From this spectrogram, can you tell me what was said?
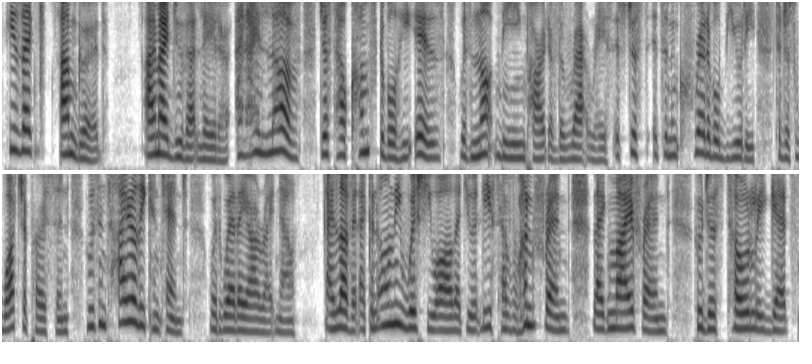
he's like, I'm good. I might do that later. And I love just how comfortable he is with not being part of the rat race. It's just, it's an incredible beauty to just watch a person who's entirely content with where they are right now. I love it. I can only wish you all that you at least have one friend like my friend who just totally gets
